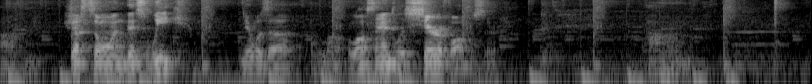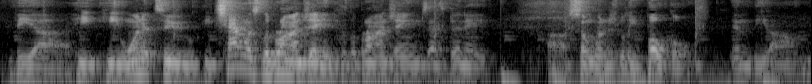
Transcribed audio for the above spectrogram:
Um, just on this week, there was a, a Los Angeles sheriff officer the uh, he he wanted to he challenged LeBron James because LeBron James has been a uh, someone who's really vocal in the um,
